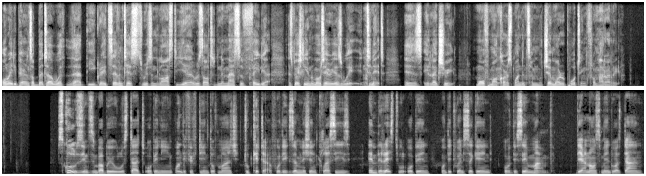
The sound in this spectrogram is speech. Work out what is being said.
Already, parents are bitter with that the grade 7 tests written last year resulted in a massive failure, especially in remote areas where internet is a luxury. More from our correspondent Simon Muchemwa reporting from Harare. Schools in Zimbabwe will start opening on the 15th of March to cater for the examination classes, and the rest will open on the 22nd of the same month. The announcement was done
